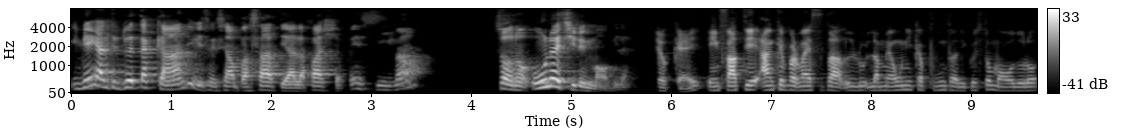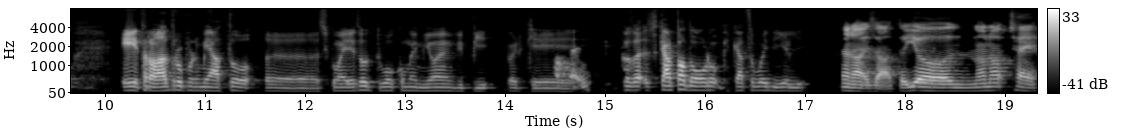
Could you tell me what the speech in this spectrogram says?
I miei altri due attaccanti, visto che siamo passati alla fascia offensiva, sono uno è Ciro Immobile. Ok, e infatti anche per me è stata la mia unica punta di questo modulo e tra l'altro ho premiato, eh, siccome hai detto il tuo, come mio MVP, perché okay. cosa, scarpa d'oro, che cazzo vuoi dirgli? No, no, esatto, io non ho, cioè,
